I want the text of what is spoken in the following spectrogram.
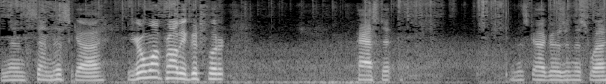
And then send this guy. You're going to want probably a good foot past it. And this guy goes in this way.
